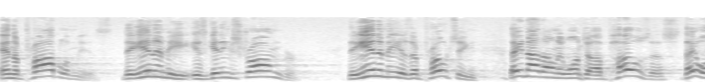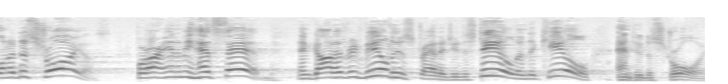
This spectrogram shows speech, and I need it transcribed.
And the problem is, the enemy is getting stronger. The enemy is approaching. They not only want to oppose us, they want to destroy us. For our enemy has said, and God has revealed his strategy to steal and to kill and to destroy.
